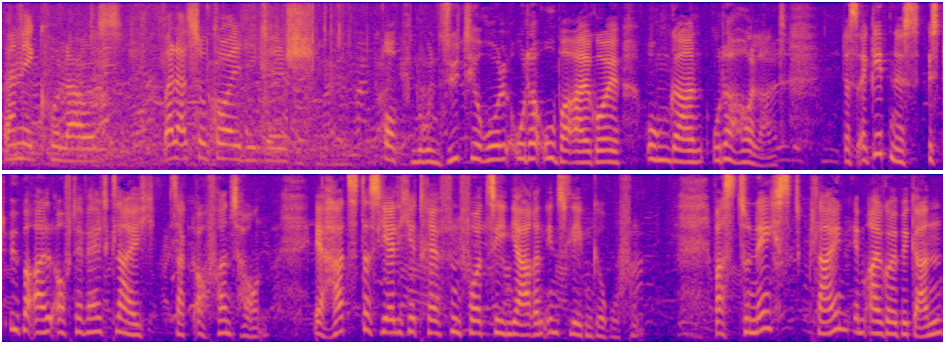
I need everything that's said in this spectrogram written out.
der Nikolaus weil er so goldig ist. Ob nun Südtirol oder Oberallgäu, Ungarn oder Holland. Das Ergebnis ist überall auf der Welt gleich, sagt auch Franz Horn. Er hat das jährliche Treffen vor zehn Jahren ins Leben gerufen. Was zunächst klein im Allgäu begann,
